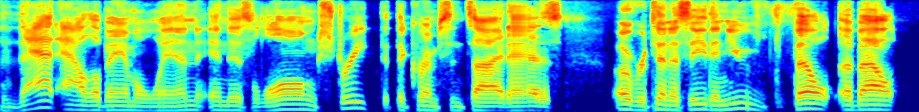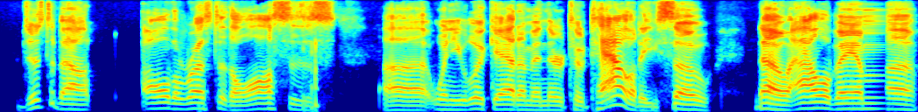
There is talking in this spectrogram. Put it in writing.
that Alabama win in this long streak that the Crimson Tide has over Tennessee than you felt about just about all the rest of the losses uh, when you look at them in their totality. So, no, Alabama,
